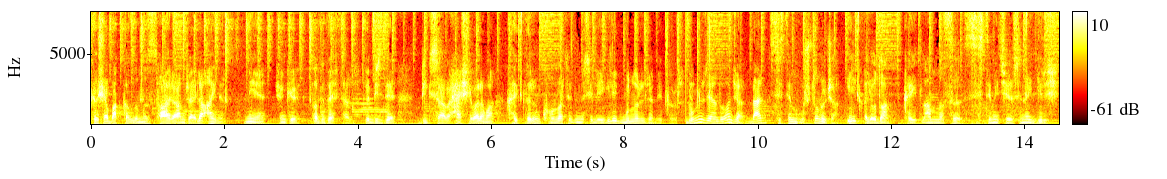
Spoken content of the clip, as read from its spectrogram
köşe bakkallığımız Fahri amcayla aynı. Niye? Çünkü adı defter ve bizde bilgisayar var, her şey var ama kayıtların konvert edilmesiyle ilgili bunların üzerinde yapıyoruz. Bunun üzerinde olunca ben sistemin uçtan uca ilk alodan kayıtlanması, sistemin içerisine giriş,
